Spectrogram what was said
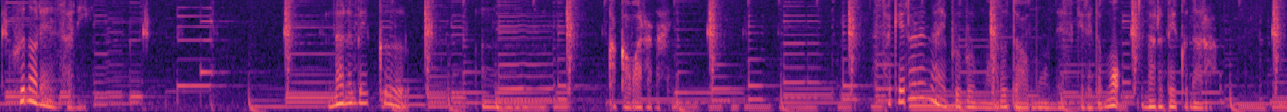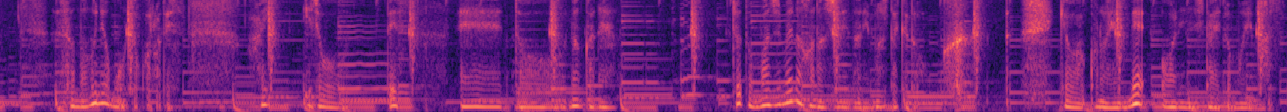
負の連鎖になるべく、関わらない避けられない部分もあるとは思うんですけれどもなるべくならそんなふうに思うところですはい以上ですえっ、ー、となんかねちょっと真面目な話になりましたけど 今日はこの辺で終わりにしたいと思います。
